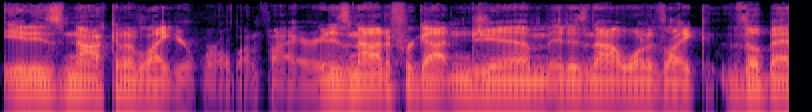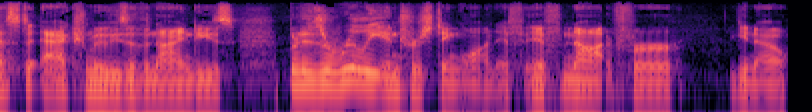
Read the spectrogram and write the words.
It is not going to light your world on fire. It is not a forgotten gem. It is not one of like the best action movies of the '90s, but it is a really interesting one. If if not for you know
